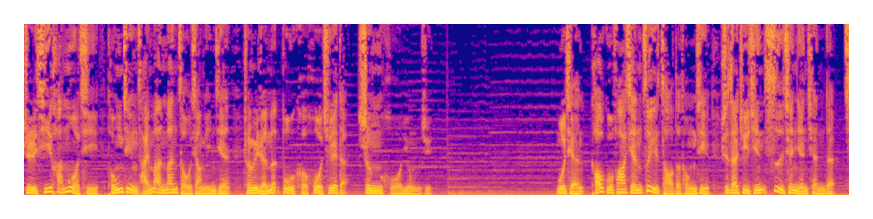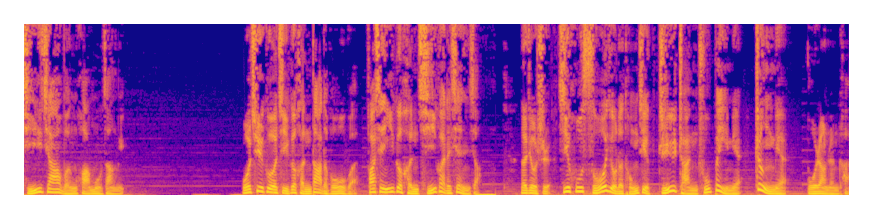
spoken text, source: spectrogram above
至西汉末期，铜镜才慢慢走向民间，成为人们不可或缺的生活用具。目前，考古发现最早的铜镜是在距今四千年前的齐家文化墓葬里。我去过几个很大的博物馆，发现一个很奇怪的现象，那就是几乎所有的铜镜只展出背面，正面不让人看。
